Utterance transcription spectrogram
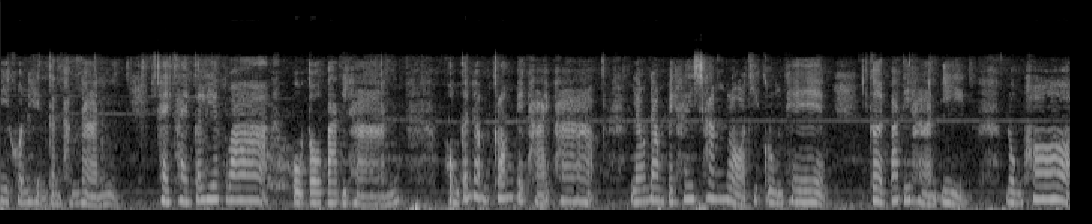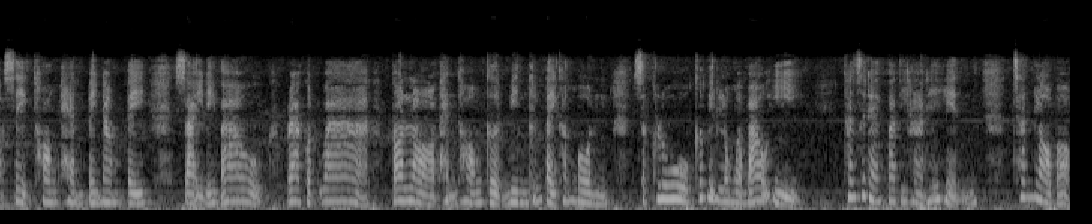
มีคนเห็นกันทั้งนั้น ใครๆก็เรียกว่า ปู่โตปาฏิหาริย์ ผมก็นำกล้องไปถ่ายภาพ แล้วนำไปให้ช่างหล่อที่กรุงเทพ เกิดปาฏิหาริย์อีก หลวงพ่อเสกทองแผ่นไปนำไปใส่ในเบ้า ปรากฏว่า ตอนหล่อแผ่นทองเกิดบินขึ้นไปข้างบน สักครู่ก็บินลงมาเบ้าอีก ท่านแสดงปาฏิหาริย์ให้เห็น ช่างหล่อบอก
